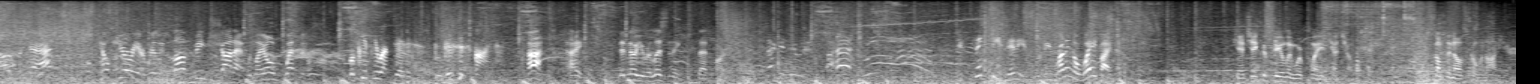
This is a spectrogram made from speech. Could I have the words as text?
how's the cat? Tell Fury I really love being shot at with my own weapon. We'll keep you updated, and Goose is fine. Ha! I didn't know you were listening to that part. Second unit, ahead! You'd think these idiots would be running away by now. Can't shake the feeling we're playing catch up. There's something else going on here.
